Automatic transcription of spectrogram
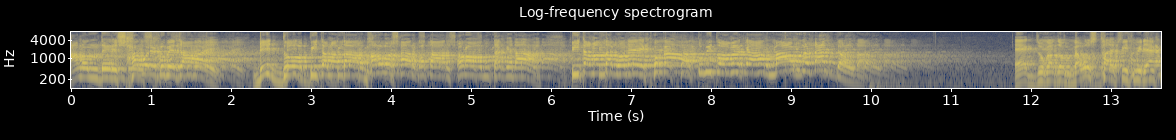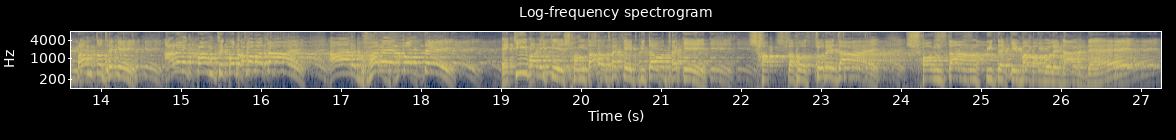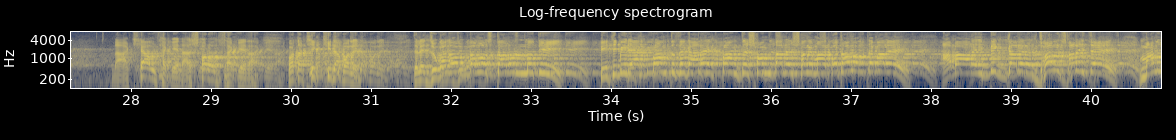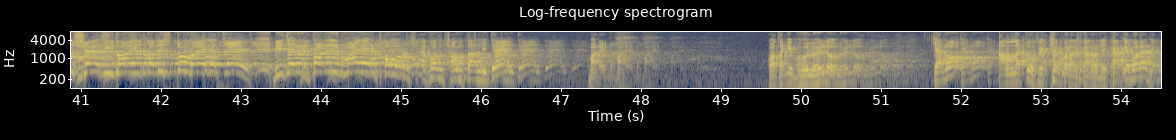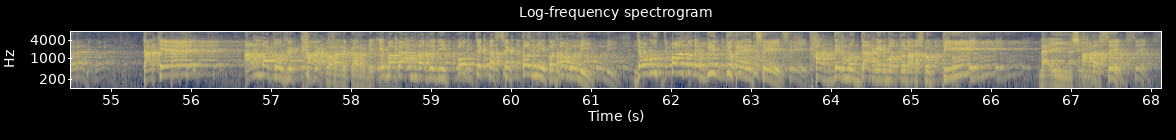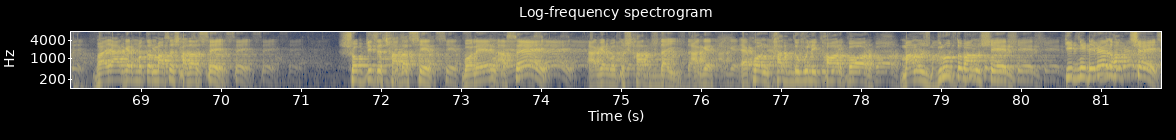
আনন্দের সাগরে ডুবে যায়। বৃদ্ধ পিতামাতার ভালোবাসার কথা আর স্মরণ থাকে না। পিতামাতা বলে খোকা তুমি তো আমাকে আর মা বলে ডাক দাও। যোগাযোগ ব্যবস্থায় পৃথিবীর এক প্রান্ত থেকে আরেক প্রান্তে কথা বলা যায়। আর ঘরের মধ্যে একই বাড়িতে সন্তানও থাকে, পিতাও থাকে, সপ্তাহ চলে যায়, সন্তান পিতাকে বাবা বলে ডাক দেয়। না, খেয়াল থাকে না সরল থাকে না। কথা ঠিক কিনা বলেন? তাহলে যোগাযোগ ব্যবস্থার উন্নতি, পৃথিবীর এক প্রান্ত থেকে আরেক প্রান্তে সন্তানের সঙ্গে মা কথা বলতে পারে। আবার এই বিজ্ঞানের ঝলসারিতে মানুষের হৃদয় এত নিষ্ঠুর হয়ে গেছে নিজের বাড়ির মায়ের খবর এখন সন্তান নিতে পারে না। কথা কি ভুল হইল? কেন? আল্লাহকে উপেক্ষা করার কারণে। কাকে বলেন? কাকে? আল্লাহকে উপেক্ষা করার কারণে। এভাবে আমরা যদি প্রত্যেকটা সেক্টর নিয়ে কথা বলি, যেমন উৎপাদনে বৃদ্ধি হয়েছে, খাদ্যের মধ্যে আগের মতন আর শক্তি নাই, স্বাদ আছে? ভাই, আগের মতন মাছে স্বাদ আছে? সবজিতে স্বাদ আছে? বলেন আছে? আগের মতো স্বাদ নাই। আগে এখন খাদ্যগুলি খাওয়ার পর মানুষ দ্রুত মানুষের কিডনি ড্যামেজ হচ্ছে।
